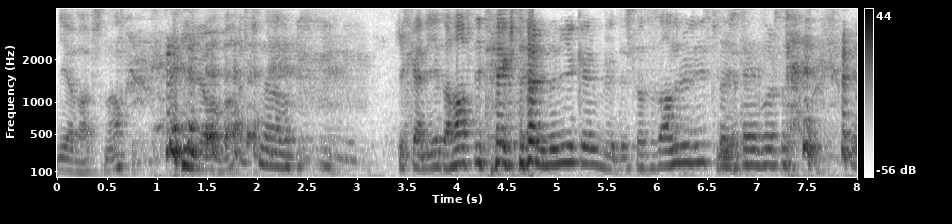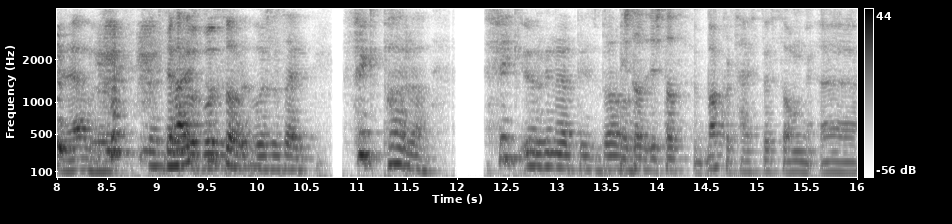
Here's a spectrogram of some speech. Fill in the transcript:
Ja, warte schnell. ja, warte schnell. Ich kenne jeden Hafti-Text, habe ich noch nie gehört, Bruder. Ist das ein unreleased Das ist Lied? der, wo es... ja, Wie wo, das so? Wo es so sagt, Fick Para. Fick irgendetwas, bla bla. Ist das, ist das, backwards heisst der Song äh,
